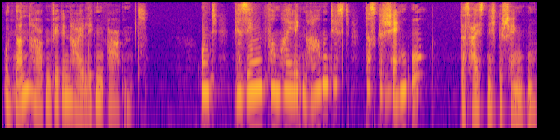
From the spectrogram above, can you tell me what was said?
und dann haben wir den heiligen Abend. Und der Sinn vom Heiligen Abend ist das Geschenken? Das heißt nicht Geschenken.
